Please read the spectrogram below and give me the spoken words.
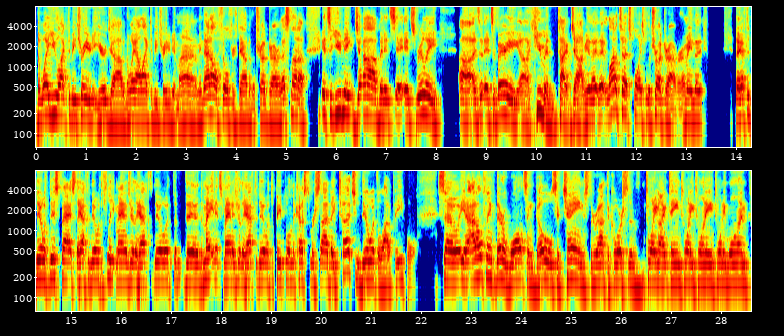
the way you like to be treated at your job and the way I like to be treated at mine. I mean, that all filters down to the truck driver. That's not a, it's a unique job, but it's, it's really, uh, it's, a, it's, a, very uh, human type job. You know, a lot of touch points with a truck driver. I mean, the, they have to deal with dispatch. They have to deal with the fleet manager. They have to deal with the, the, the maintenance manager. They have to deal with the people on the customer side. They touch and deal with a lot of people. So, you know, I don't think their wants and goals have changed throughout the course of 2019, 2020, 21.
